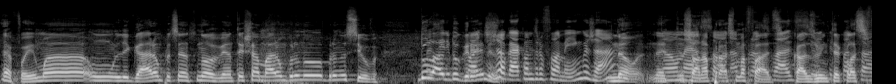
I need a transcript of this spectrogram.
É, foi uma um ligaram pro 190 e chamaram Bruno Bruno Silva. Do Mas lado ele do Grêmio. Pode jogar contra o Flamengo já? Não, né, né? só na próxima fase, caso o Inter passar.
